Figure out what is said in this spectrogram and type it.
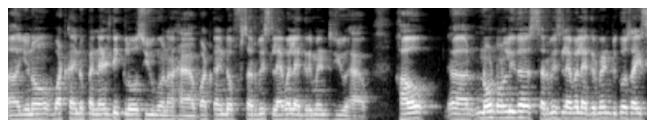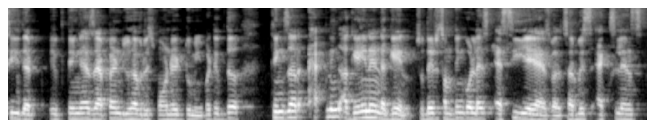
uh, you know what kind of penalty clause you gonna have what kind of service level agreement you have how uh, not only the service level agreement because i see that if thing has happened you have responded to me. But if the things are happening again and again so there is something called as sea as well service excellence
